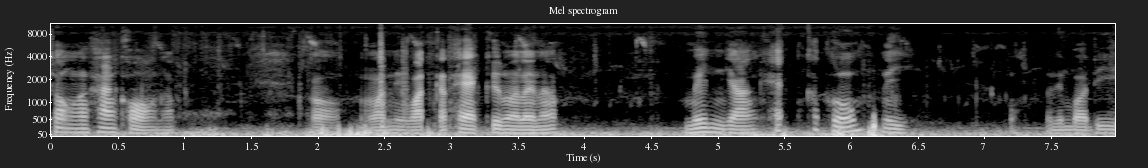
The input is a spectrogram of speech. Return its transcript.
ช่องข้างคลองครับ ก็วันนี้วัดกระแทกขึ้นมาเลยนะครับ เม่นยางแคะครับผม นี่ โอ้เรนบอดี้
